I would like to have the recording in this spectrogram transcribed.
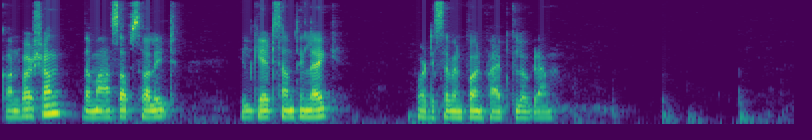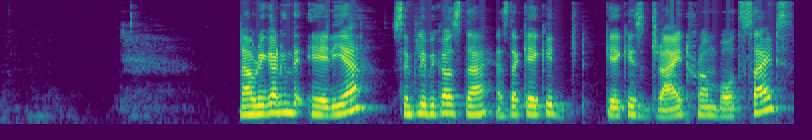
conversion. The mass of solid you'll get something like 47.5 kilogram. Now regarding the area simply because the as the cake it, cake is dried from both sides.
